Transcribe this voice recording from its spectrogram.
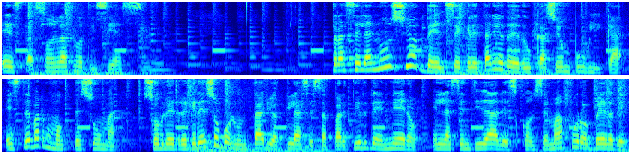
estas son las noticias. Tras el anuncio del secretario de Educación Pública, Esteban Moctezuma, sobre el regreso voluntario a clases a partir de enero en las entidades con semáforo verde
